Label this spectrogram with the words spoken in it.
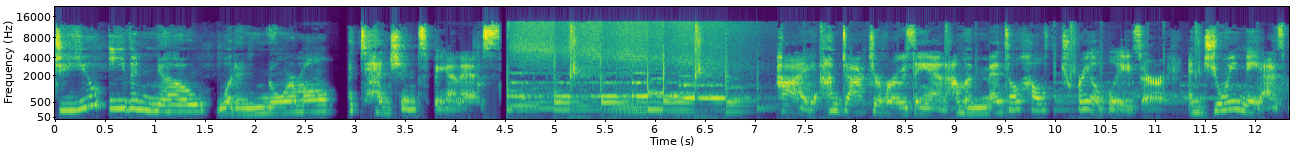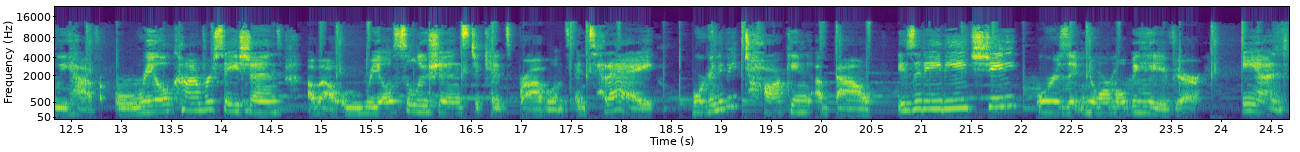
Do you even know what a normal attention span is? Hi, I'm Dr. Roseann. I'm a mental health trailblazer, and join me as we have real conversations about real solutions to kids' problems. And today, we're going to be talking about is it ADHD or is it normal behavior? And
